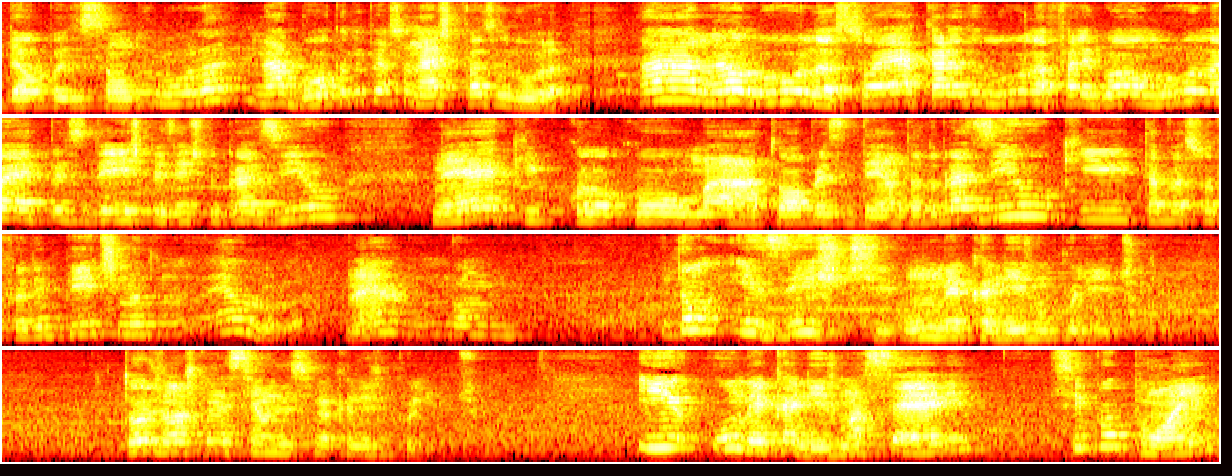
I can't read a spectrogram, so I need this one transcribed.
da oposição do Lula, na boca do personagem que faz o Lula. Ah, não é o Lula, só é a cara do Lula, fala igual ao Lula, é ex-presidente do Brasil, né, que colocou uma atual presidenta do Brasil, que estava sofrendo impeachment, é o Lula. Né? Então existe um mecanismo político. Todos nós conhecemos esse mecanismo político. E o mecanismo, a série, se propõe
